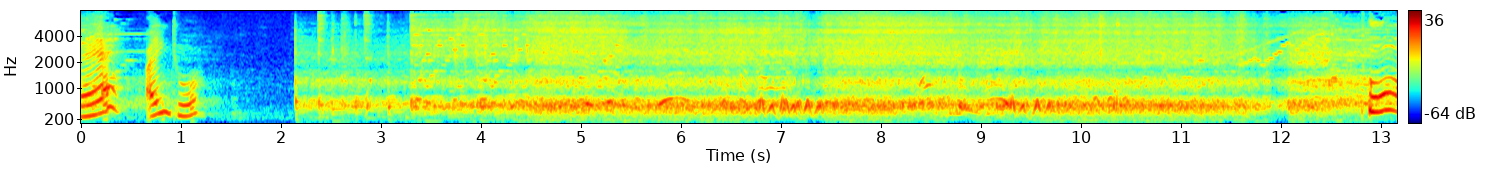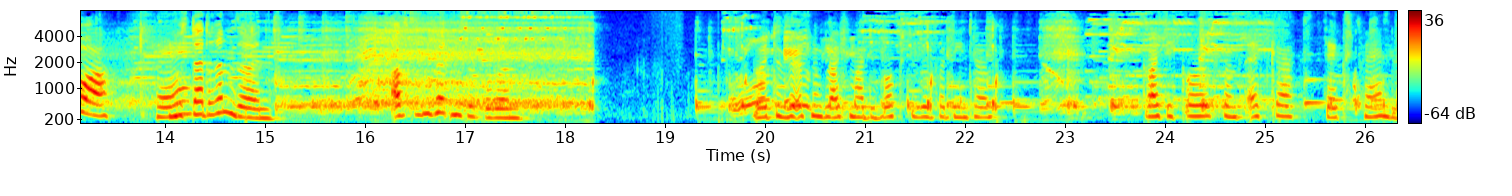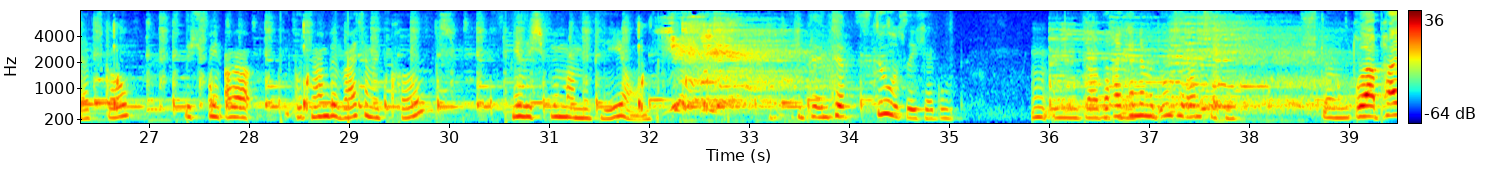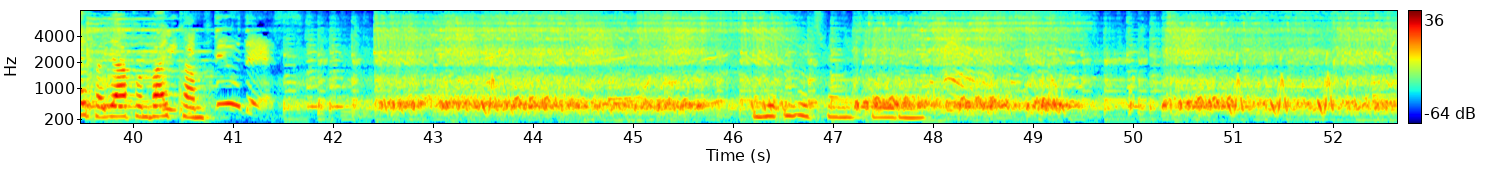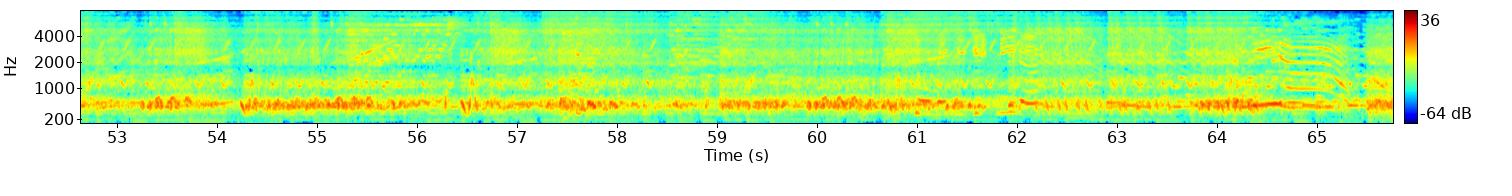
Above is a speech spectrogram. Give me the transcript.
Hä? Eigentor? Tor! Hä? Muss da drin sein. Auf diesem Feld muss es drin. Leute, wir öffnen gleich mal die Box, die wir verdient haben. 30 Gold, 5 Edgar, 6 Pan, let's go. Wir spielen aber. Gut, machen wir weiter mit Colt? Ne, wir spielen mal mit Leon. Den tippst du sicher gut. Mm -mm, Nachher nicht. kann er mit Ulti anschaffen. Stimmt. Oder Piper, ja, von Weitkampf. Und wir übelst wenig Leben.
